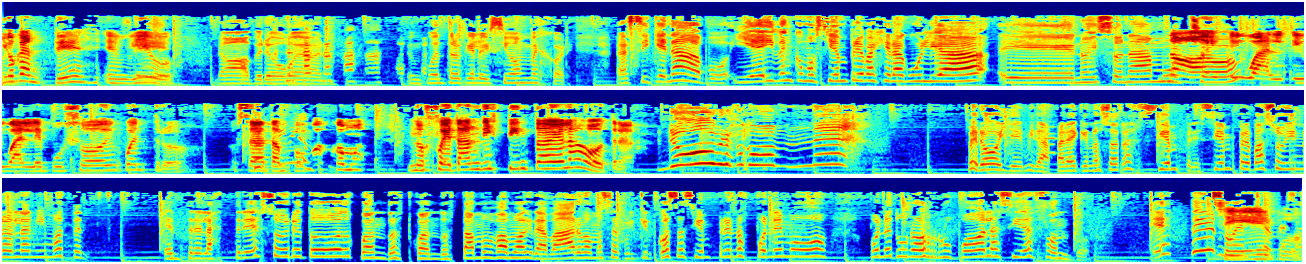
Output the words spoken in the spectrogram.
Yo canté en sí. vivo. No, pero bueno, encuentro que lo hicimos mejor. Así que nada, pues. Y Aiden, como siempre, pajera culia, eh, no hizo nada mucho. No, igual, igual le puso encuentro. O sea, tampoco es como, no fue tan distinta de la otra. No, pero fue como... "Meh". Pero oye, mira, para que nosotras siempre, siempre para subirnos el ánimo, entre las tres sobre todo, cuando, cuando estamos, vamos a grabar, vamos a hacer cualquier cosa, siempre nos ponemos, ponete unos RuPaul así de fondo. Este no Sí, top.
